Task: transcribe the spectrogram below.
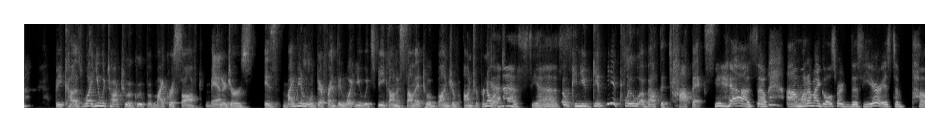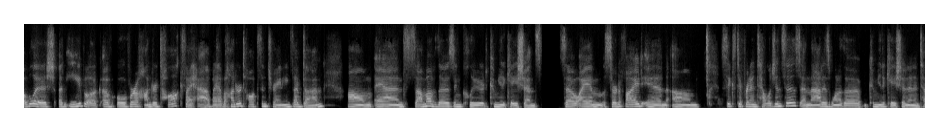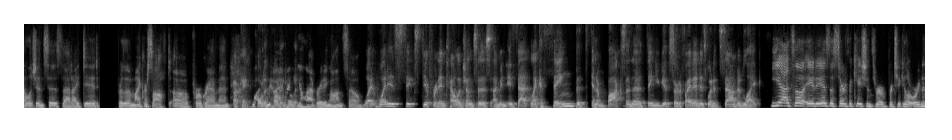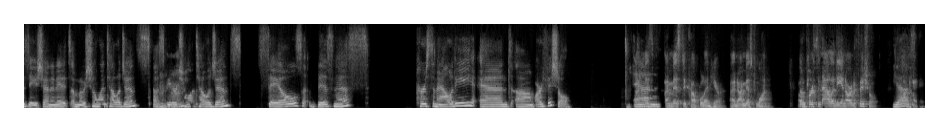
Because what you would talk to a group of Microsoft managers is might be a little different than what you would speak on a summit to a bunch of entrepreneurs. Yes, yes. So, can you give me a clue about the topics? Yeah. So, um, one of my goals for this year is to publish an ebook of over a hundred talks I have. I have a hundred talks and trainings I've done. Um, and some of those include communications. So I am certified in um, six different intelligences, and that is one of the communication and intelligences that I did for the Microsoft uh, program. And okay, hold it, hold it, hold it. Elaborating on. So what what is six different intelligences? I mean, is that like a thing that's in a box and a thing you get certified in? Is what it sounded like. Yeah, it's a it is a certification through a particular organization, and it's emotional intelligence, uh, mm-hmm. spiritual intelligence, sales, business, personality, and um, artificial And I missed, I missed a couple in here, and I missed one. Oh, okay. personality and artificial. Yes. Okay.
